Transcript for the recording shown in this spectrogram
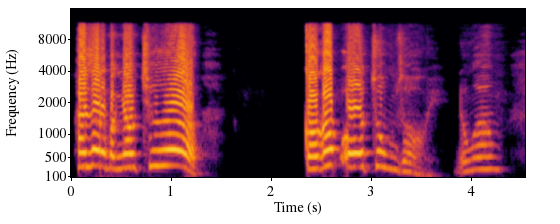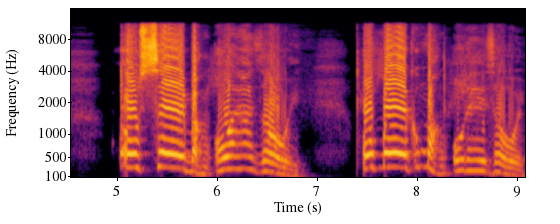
hai ra được bằng nhau chưa có góc O chung rồi, đúng không? OC bằng OA rồi. OB cũng bằng OD rồi.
